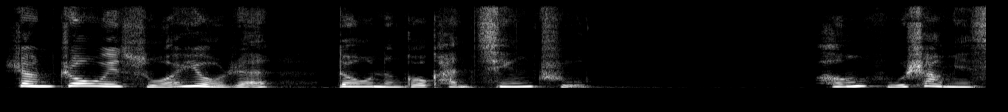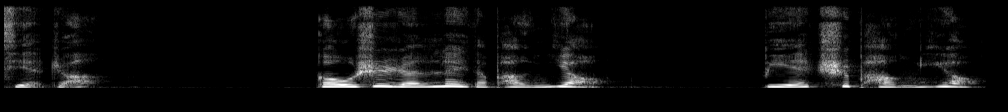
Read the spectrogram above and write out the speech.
让周围所有人都能够看清楚。横幅上面写着：“狗是人类的朋友，别吃朋友。”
